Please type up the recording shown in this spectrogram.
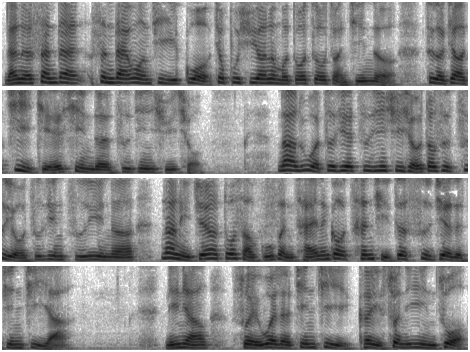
然而圣诞圣诞旺季一过，就不需要那么多周转金了，这个叫季节性的资金需求。那如果这些资金需求都是自有资金支应呢？那你觉得多少股本才能够撑起这世界的经济呀？林娘，所以为了经济可以顺利运作，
